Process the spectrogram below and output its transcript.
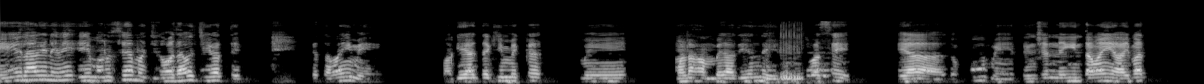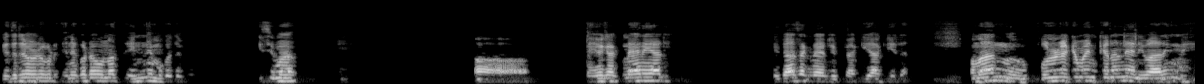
ඒ වෙලාවේ නෙමෙයි ඒ මනුස්සයා මං කවදාවත් ජීවත් වෙන්නේ. ඒක තමයි මේ මගේ අත්දැකීම් එක්ක මේ මට හම්බෙලා තියෙන්නේ. ඊට පස්සේ එයා ලොකු මේ ටෙන්ෂන් එකකින් තමයි ආයිමත් ගෙදර එනකොට එනකොට වුණත් එන්නේ මොකද මේ කිසිම ආ, මේකක් නැහැ නේ නිදහසක් නෑ ට්‍රිප් එකක් ගියා කියලා. මම නම් ෆුල් රෙකමෙන්ඩ් කරන්නේ අනිවාර්යෙන් මේ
